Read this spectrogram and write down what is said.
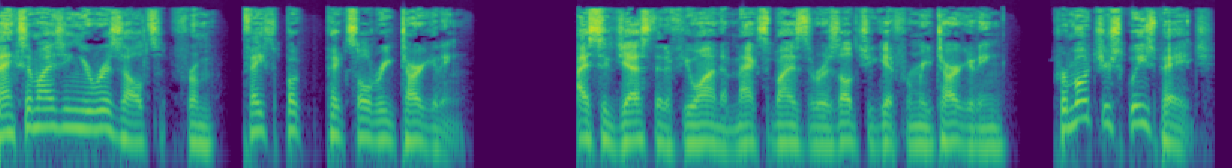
Maximizing your results from Facebook pixel retargeting. I suggest that if you want to maximize the results you get from retargeting, promote your squeeze page.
